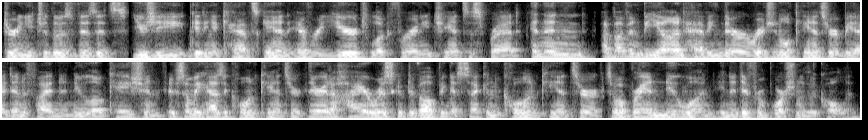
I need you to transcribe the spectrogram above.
during each of those visits, usually getting a CAT scan every year to look for any chance of spread. And then above and beyond having their original cancer be identified in a new location, if somebody has a colon cancer, they're at a higher risk of developing a second colon cancer, so a brand new one in a different portion of the colon.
